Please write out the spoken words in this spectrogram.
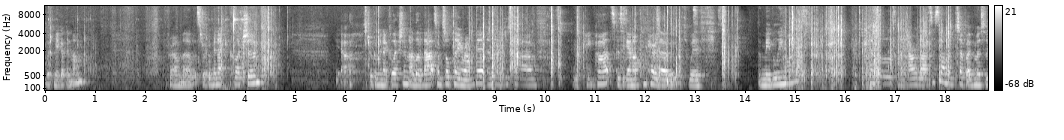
with makeup in them from the what Stroke of Midnight collection. Yeah, Stroke of Midnight collection. I love that. So I'm still playing around with it. And then I just have these paint pots because again, I'll compare those with the Maybelline ones. Pencils, my hourglass. This is all the stuff I've mostly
